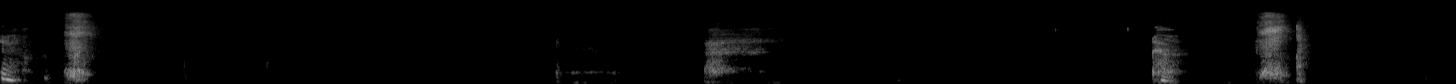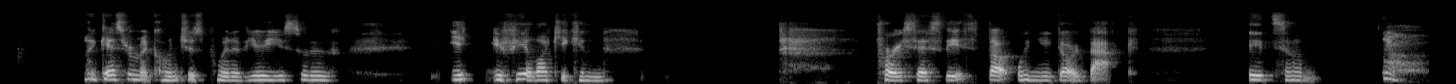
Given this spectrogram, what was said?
I guess from a conscious point of view, you sort of you you feel like you can process this, but when you go back, it's um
